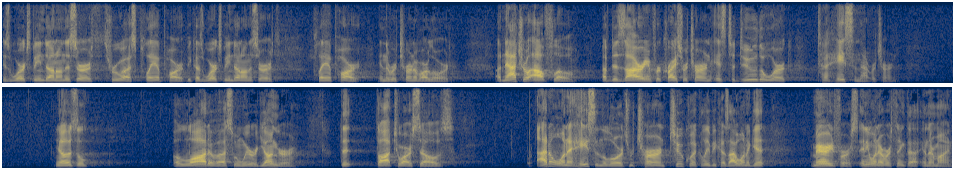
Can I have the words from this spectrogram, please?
Is works being done on this earth through us play a part? Because works being done on this earth play a part in the return of our Lord. A natural outflow of desiring for Christ's return is to do the work to hasten that return. You know, there's a, a lot of us, when we were younger, that thought to ourselves, I don't want to hasten the Lord's return too quickly because I want to get married first. Anyone ever think that in their mind?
